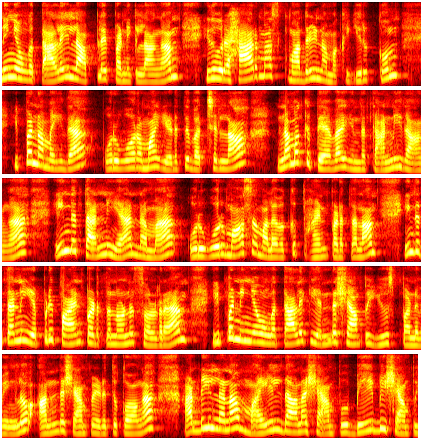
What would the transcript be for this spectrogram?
நீங்கள் உங்கள் தலையில் அப்ளை பண்ணிக்கலாங்க. இது ஒரு ஹேர் மாஸ்க் மாதிரி நமக்கு இருக்கும். இப்போ நம்ம இதை ஒரு ஓரமாக எடுத்து வச்சிடலாம். நமக்கு தேவை இந்த தண்ணி தாங்க. இந்த தண்ணியை நம்ம ஒரு ஒரு மாதம் அளவுக்கு பயன்படுத்தலாம். இந்த தண்ணி எப்படி பயன்படுத்தணும்னு சொல்கிறேன் இப்போ நீங்கள் உங்கள் தலைக்கு எந்த ஷாம்பு யூஸ் பண்ணுவீங்களோ அந்த ஷாம்பு எடுத்துக்கோங்க. அப்படி இல்லைனா மைல்டான ஷாம்பு பேபி ஷாம்பு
